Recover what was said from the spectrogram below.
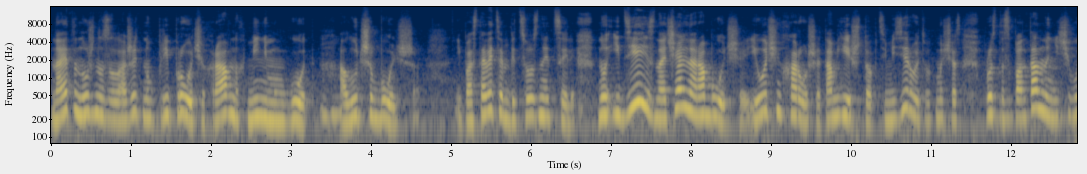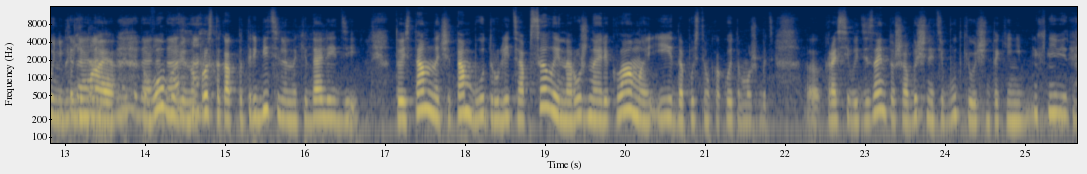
На это нужно заложить, ну, при прочих равных минимум год, угу. а лучше больше и поставить амбициозные цели. Но идея изначально рабочая и очень хорошая. Там есть что оптимизировать. Вот мы сейчас просто спонтанно, ничего не накидали, понимая накидали, в обуви, да. но просто как потребители накидали идей. То есть там, значит, там будут рулить апселлы и наружная реклама, и, допустим, какой-то, может быть, э, красивый дизайн, потому что обычно эти будки очень такие не, Их не видно.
